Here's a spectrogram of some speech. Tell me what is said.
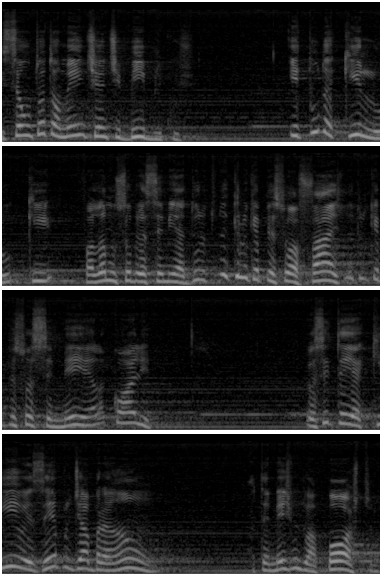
que são totalmente antibíblicos. E tudo aquilo que falamos sobre a semeadura, tudo aquilo que a pessoa faz, tudo aquilo que a pessoa semeia, ela colhe. Eu citei aqui o exemplo de Abraão, até mesmo do apóstolo,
